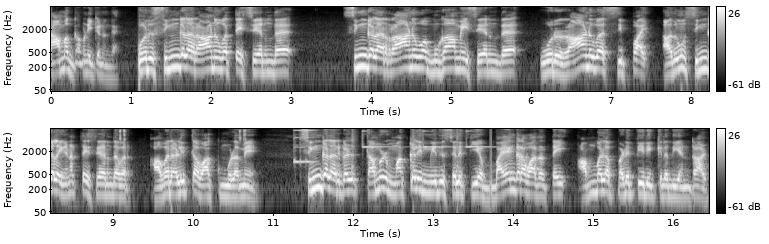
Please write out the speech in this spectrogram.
நாம் கவனிக்கணுங்க. ஒரு சிங்கள இராணுவத்தை சேர்ந்த சிங்கள இராணுவ முகாமை சேர்ந்த ஒரு இராணுவ சிப்பாய் அதுவும் சிங்கள இனத்தை சேர்ந்தவர் அவர் அளித்த வாக்குமூலமே சிங்களர்கள் தமிழ் மக்களின் மீது செலுத்திய பயங்கரவாதத்தை அம்பலப்படுத்தி இருக்கிறது என்றால்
